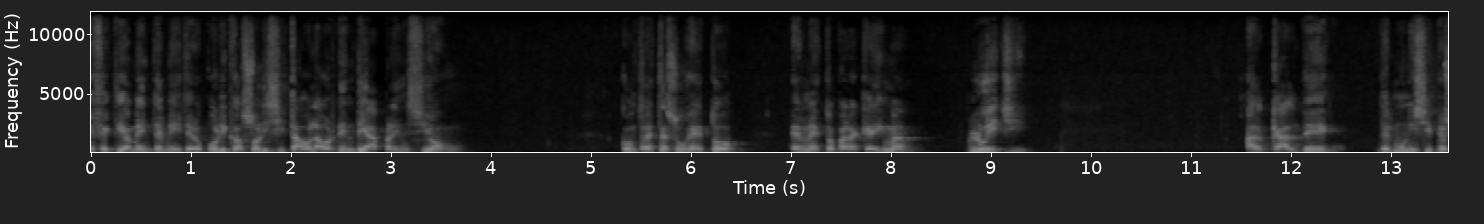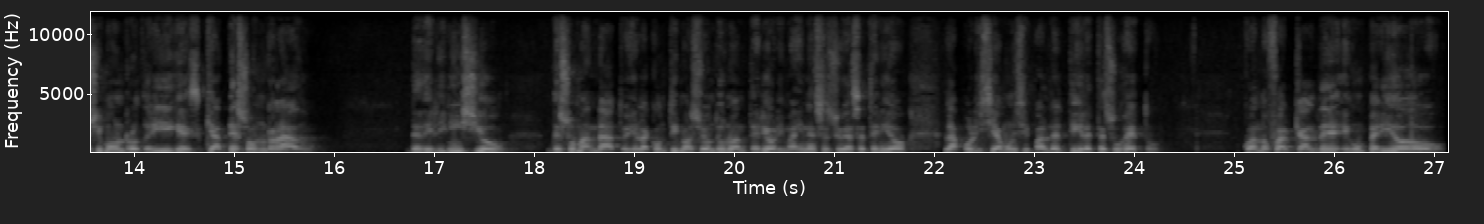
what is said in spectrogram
Efectivamente, el Ministerio Público ha solicitado la orden de aprehensión contra este sujeto, Ernesto Paraqueima, Luigi, alcalde del municipio Simón Rodríguez, que ha deshonrado desde el inicio de su mandato y es la continuación de uno anterior. Imagínense si hubiese tenido la Policía Municipal del Tigre este sujeto. Cuando fue alcalde en un periodo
